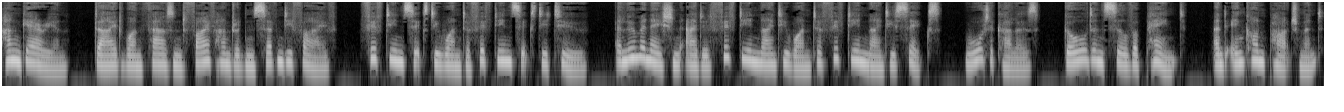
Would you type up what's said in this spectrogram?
Hungarian, died 1575, 1561 to 1562, illumination added 1591 to 1596, watercolors, gold and silver paint, and ink on parchment,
